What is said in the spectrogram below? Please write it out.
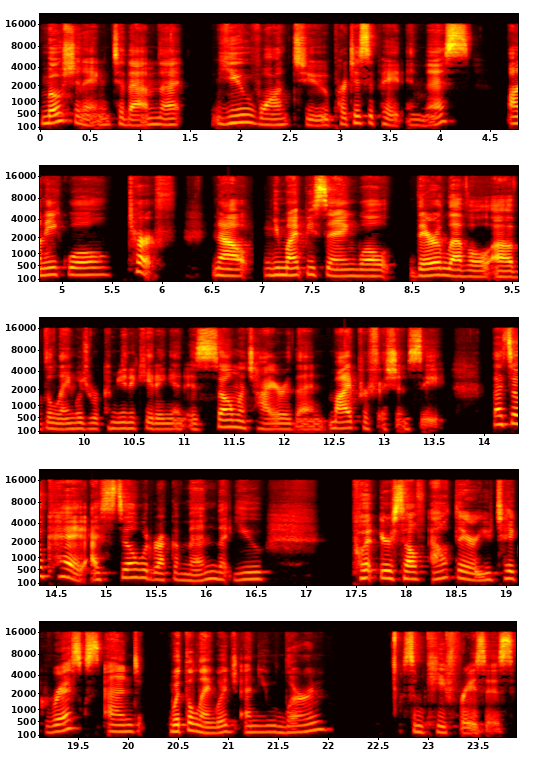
motioning to them that you want to participate in this on equal turf. Now, you might be saying, well, their level of the language we're communicating in is so much higher than my proficiency. That's okay. I still would recommend that you put yourself out there. You take risks and with the language and you learn some key phrases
